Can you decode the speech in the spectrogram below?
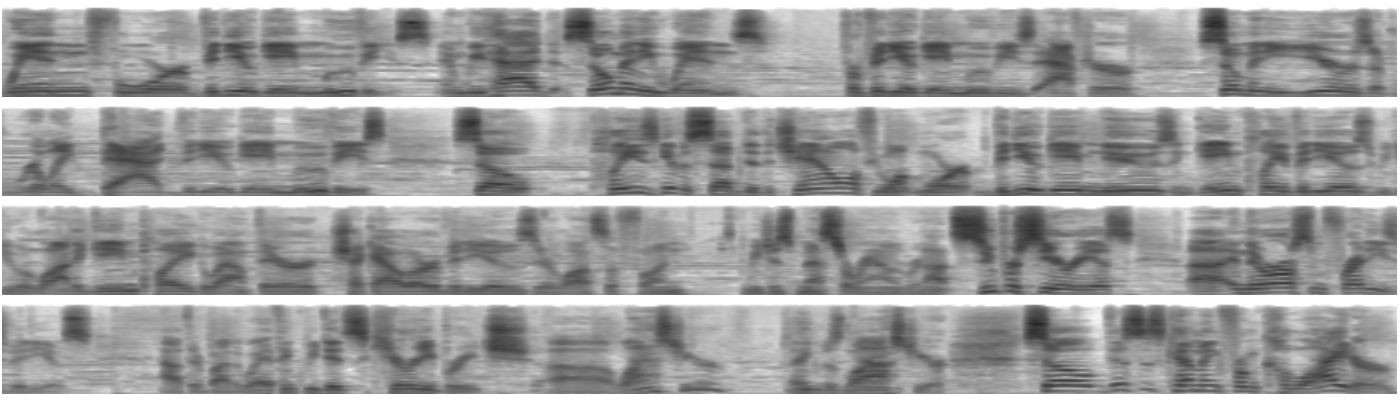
win for video game movies, and we've had so many wins for video game movies after so many years of really bad video game movies. So please give a sub to the channel if you want more video game news and gameplay videos. We do a lot of gameplay. Go out there, check out our videos. They're lots of fun. We just mess around. We're not super serious. Uh, and there are some Freddy's videos out there, by the way. I think we did Security Breach uh, last year. I think it was last year. So this is coming from Collider.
